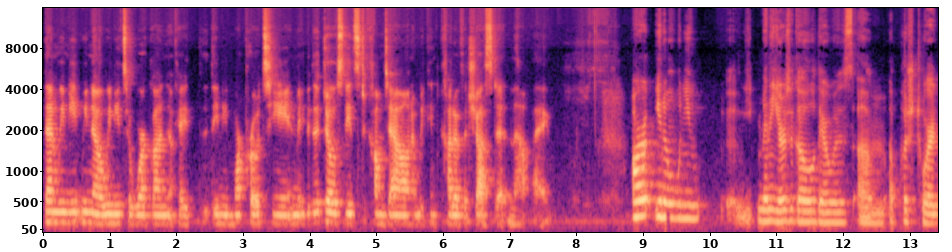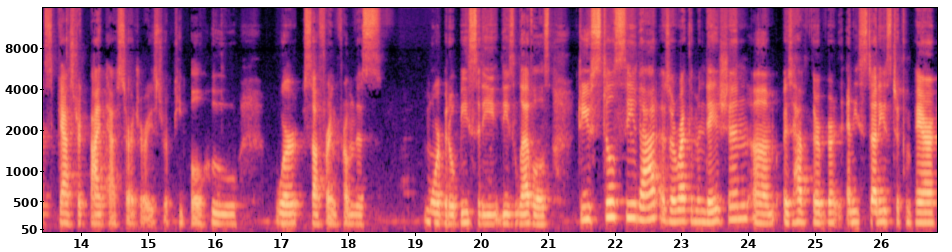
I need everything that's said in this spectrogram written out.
then we need we know we need to work on okay they need more protein maybe the dose needs to come down and we can kind of adjust it in that way are you know when you many years ago, there was um, a push towards gastric bypass surgeries for people who were suffering from this morbid obesity, these levels. Do you still see that as a recommendation? Um, is have there been any studies to compare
